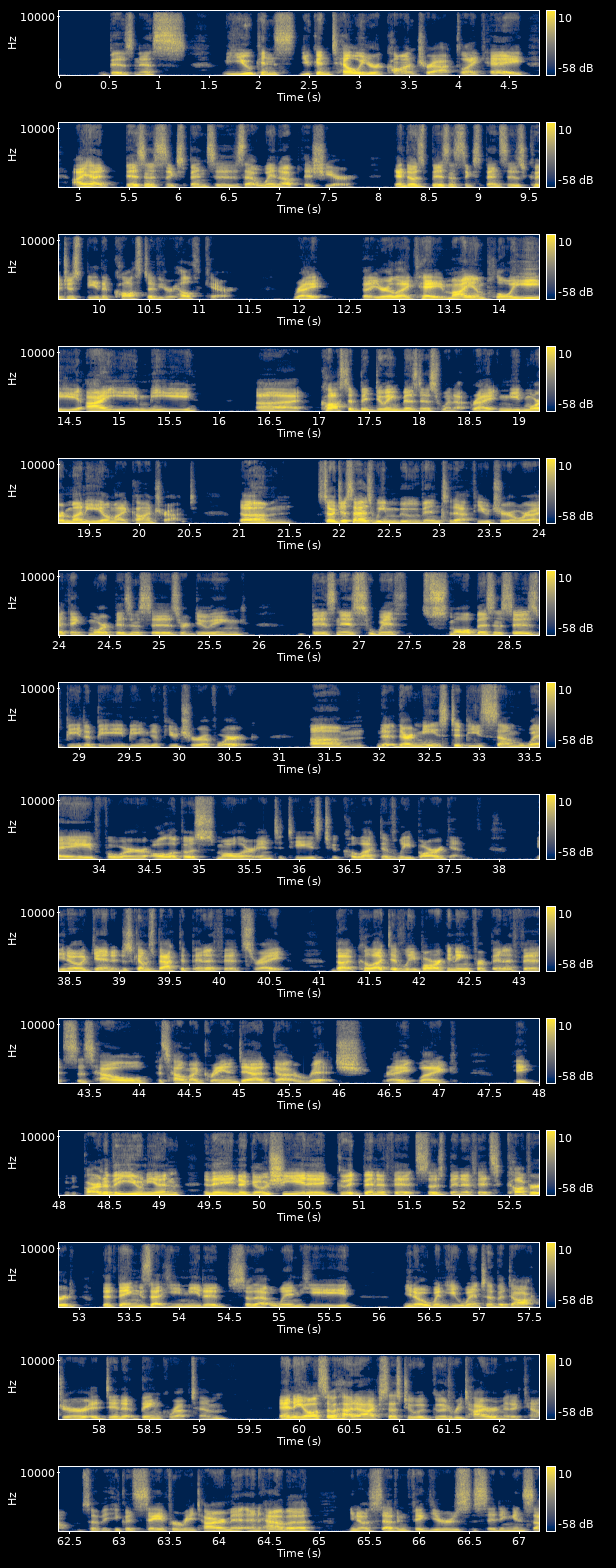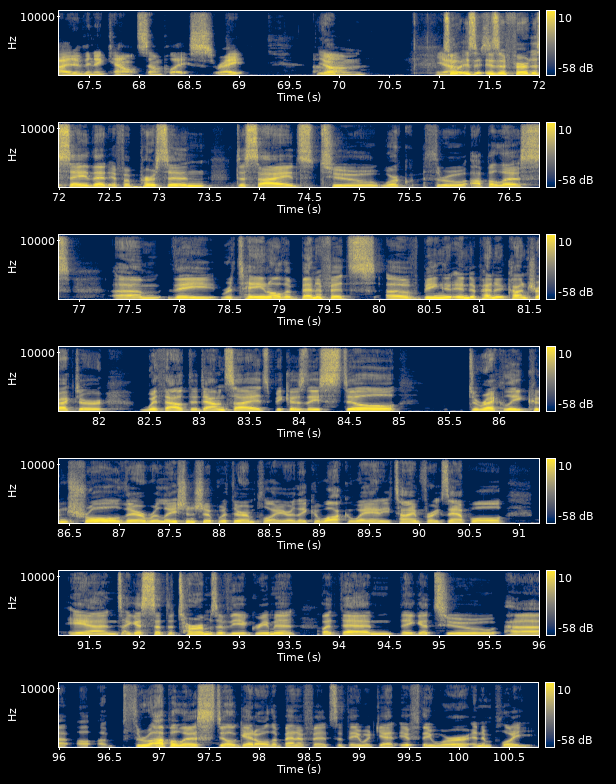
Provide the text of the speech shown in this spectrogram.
business, you can you can tell your contract like hey i had business expenses that went up this year and those business expenses could just be the cost of your health care right that you're like hey my employee i.e me uh, cost of doing business went up right need more money on my contract um, so just as we move into that future where i think more businesses are doing business with small businesses b2b being the future of work um, th- there needs to be some way for all of those smaller entities to collectively bargain. You know, again, it just comes back to benefits, right? But collectively bargaining for benefits is how is how my granddad got rich, right? Like he part of a union, they negotiated good benefits. Those benefits covered the things that he needed, so that when he, you know, when he went to the doctor, it didn't bankrupt him and he also had access to a good retirement account so that he could save for retirement and have a you know seven figures sitting inside of an account someplace right yeah um, yeah. So is it, is it fair to say that if a person decides to work through Opolis, um, they retain all the benefits of being an independent contractor without the downsides because they still directly control their relationship with their employer. They could walk away anytime, for example, and I guess set the terms of the agreement, but then they get to, uh, uh, through Opolis, still get all the benefits that they would get if they were an employee.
